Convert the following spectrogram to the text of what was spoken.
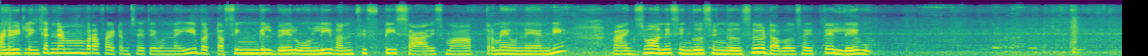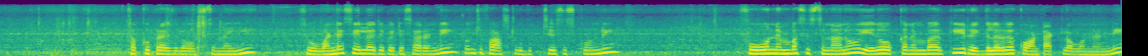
అండ్ వీటిలో ఇంకా నెంబర్ ఆఫ్ ఐటమ్స్ అయితే ఉన్నాయి but single bale only one fifty sarees మాత్రమే ఉన్నాయండి. మ్యాక్సిమం అన్ని సింగిల్ సింగిల్స్ డబల్స్ అయితే లేవు. తక్కువ ప్రైస్లో వస్తున్నాయి. సో వన్ డే సేల్లో అయితే పెట్టేశారండి. కొంచెం ఫాస్ట్గా బుక్ చేసేసుకోండి. ఫోన్ నెంబర్స్ ఇస్తున్నాను. ఏదో ఒక్క నెంబర్కి రెగ్యులర్గా కాంటాక్ట్లో ఉండండి.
